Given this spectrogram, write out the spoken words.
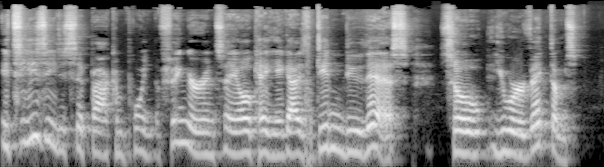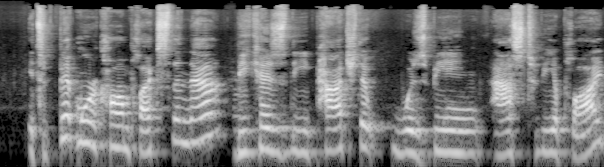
it's easy to sit back and point the finger and say, okay, you guys didn't do this. So you were victims. It's a bit more complex than that because the patch that was being asked to be applied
